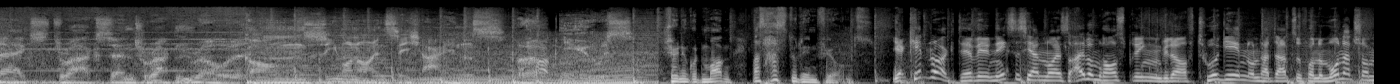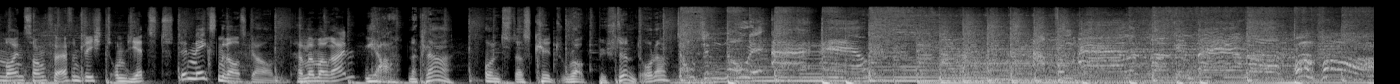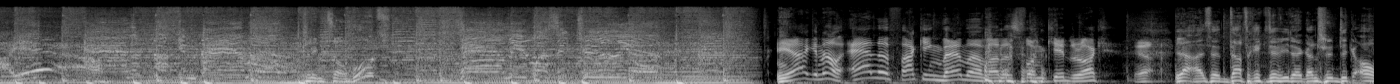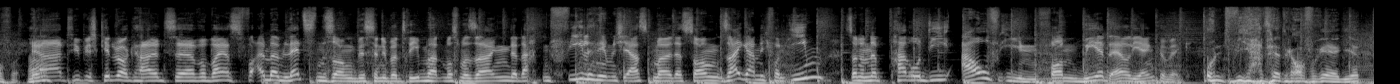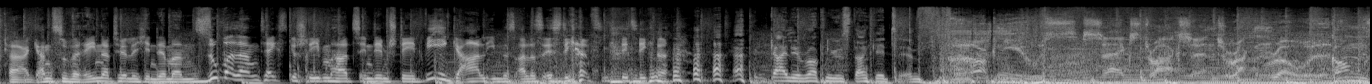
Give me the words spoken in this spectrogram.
Sex, Drugs and Rock'n'Roll. Kong 97.1. Rock News. Schönen guten Morgen. Was hast du denn für uns? Ja, Kid Rock, der will nächstes Jahr ein neues Album rausbringen und wieder auf Tour gehen und hat dazu vor einem Monat schon einen neuen Song veröffentlicht und jetzt den nächsten rausgehauen. Hören wir mal rein? Ja, na klar. Und das Kid Rock bestimmt, oder? Don't you know that I Klingt so gut. Ja, genau. Alle fucking Mama war das von Kid Rock. Ja. Ja, also da trägt er wieder ganz schön dick auf. ha? Ja, typisch Kid Rock halt. Äh, wobei er es vor allem beim letzten Song ein bisschen übertrieben hat, muss man sagen. Da dachten viele nämlich erstmal, der Song sei gar nicht von ihm, sondern eine Parodie auf ihn von Weird Al Yankovic. Und wie hat er darauf reagiert? Ah, ganz souverän natürlich, indem man einen super langen Text geschrieben hat, in dem steht, wie egal ihm das alles ist, die ganzen Kritiker. Geile Rock News, danke Tim. Rock News. Sex, Drugs and Rock'n'Roll. Kong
